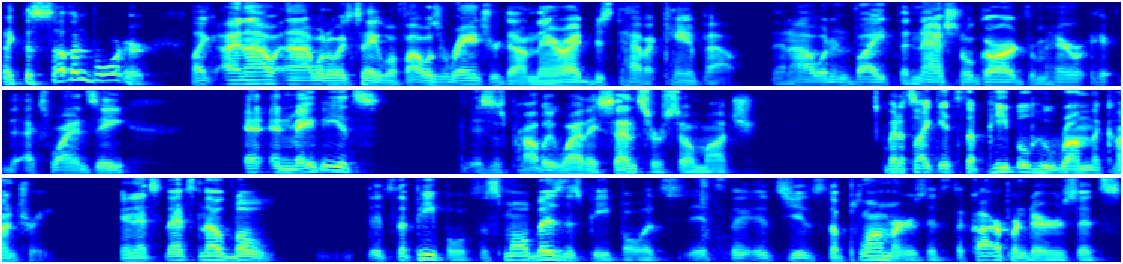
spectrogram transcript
Like the southern border. Like and I and I would always say, well, if I was a rancher down there, I'd just have a camp out. And I would invite the National Guard from here, the X, Y, and Z. And, and maybe it's this is probably why they censor so much. But it's like it's the people who run the country. And it's that's no bull it's the people it's the small business people it's it's the it's it's the plumbers it's the carpenters it's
